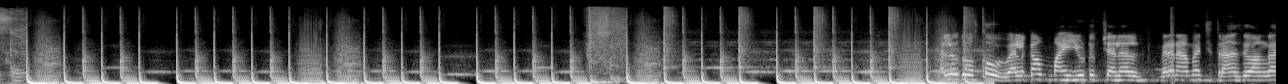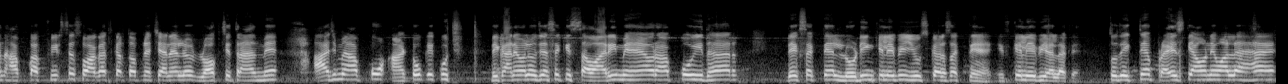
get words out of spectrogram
हेलो दोस्तों वेलकम माय यूट्यूब चैनल मेरा नाम है चित्रांश देवांगन। आपका फिर से स्वागत करता हूँ अपने चैनल ब्लॉग चित्रांश में। आज मैं आपको ऑटो के कुछ दिखाने वाला हूँ, जैसे कि सवारी में है और आपको इधर देख सकते हैं लोडिंग के लिए भी यूज़ कर सकते हैं। इसके लिए भी अलग है। तो देखते हैं प्राइस क्या होने वाला है।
